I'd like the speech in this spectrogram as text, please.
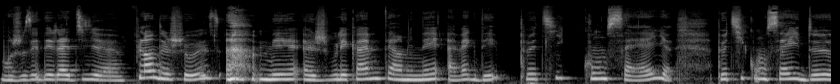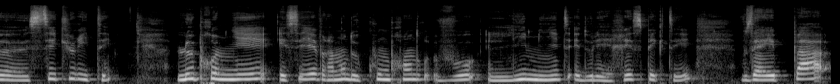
Bon, je vous ai déjà dit euh, plein de choses, mais euh, je voulais quand même terminer avec des petits conseils, petits conseils de euh, sécurité. Le premier, essayez vraiment de comprendre vos limites et de les respecter. Vous n'avez pas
